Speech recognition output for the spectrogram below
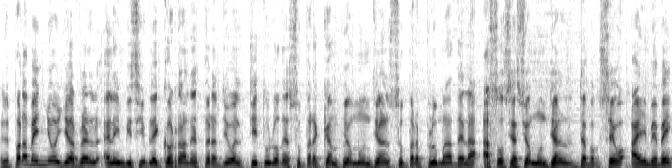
El parameño Yerrel El Invisible Corrales perdió el título de supercampeón mundial superpluma de la Asociación Mundial de Boxeo AMB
